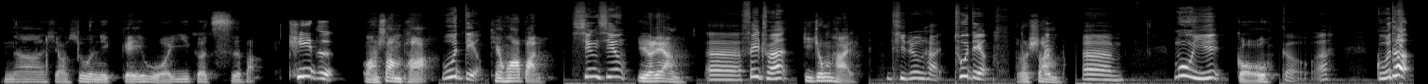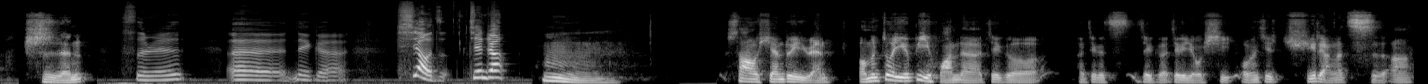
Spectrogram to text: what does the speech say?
那小树，你给我一个词吧，梯子，往上爬，屋顶、天花板，星星、月亮，呃，飞船、地中海，地中海、秃顶、和尚，呃，木鱼、狗，狗啊，骨头、死人，死人，呃，那个孝子、肩章、嗯，少先队员。我们做一个闭环的这个呃这个词这个这个游戏，我们就取两个词啊，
